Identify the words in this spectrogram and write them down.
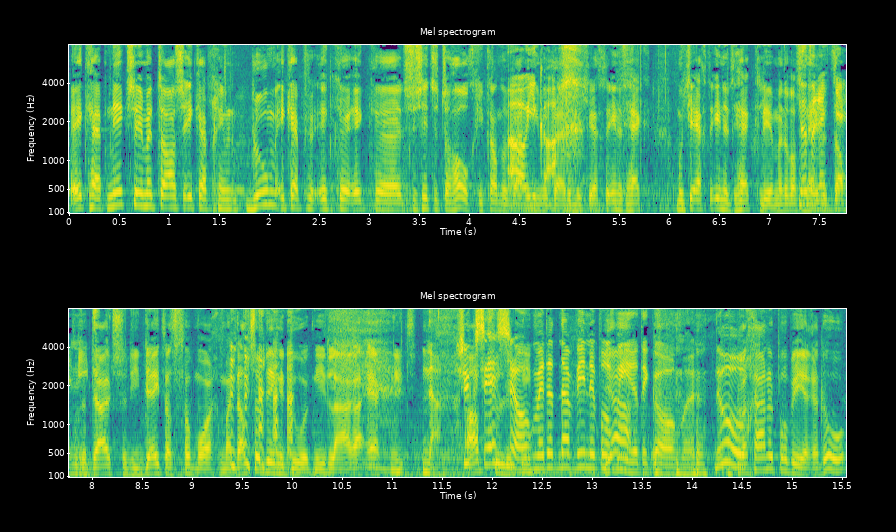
Ik heb niks in mijn tas, ik heb geen bloem, ik heb, ik, eh, ik, eh, ze zitten te hoog. Je kan er Oh, bijna niet meer bij. Dan moet je echt in het hek, moet je echt in het hek klimmen. Er was Dat een hele dappere. Duitser, die deed dat vanmorgen. Maar dat soort dingen doe ik niet, Lara, echt niet. Nou, succes Absoluut zo niet. met het naar binnen proberen Ja. te komen. Doei. We gaan het proberen, doe.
